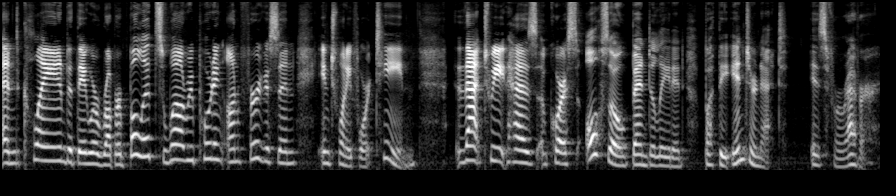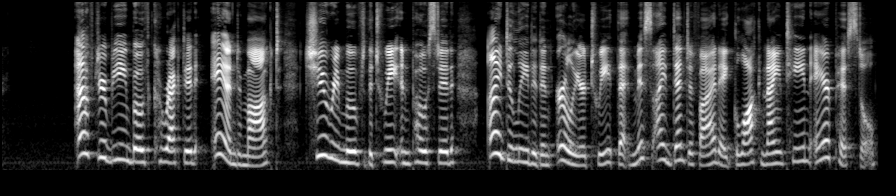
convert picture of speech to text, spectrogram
and claimed that they were rubber bullets while reporting on Ferguson in 2014. That tweet has, of course, also been deleted, but the internet is forever. After being both corrected and mocked, Chiu removed the tweet and posted, I deleted an earlier tweet that misidentified a Glock 19 air pistol.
